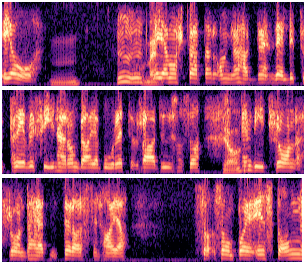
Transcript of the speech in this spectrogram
Jo. Mm. Mm, Men- men jag måste prata om, jag hade en väldigt trevlig syn häromdagen. Jag bor i ett radhus och så Ja. en bit från, från den här terrassen har jag så, som på en stång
